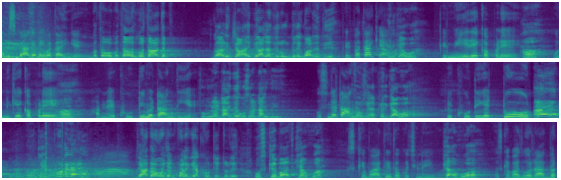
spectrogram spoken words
अब इसके आगे नहीं बताएँगे। बताओ बताओ बताओ। जब गाड़ी चढ़ाई पे आ जाती है ब्रेक मार देती है। फिर पता है क्या फिर हुआ? क्या हुआ? फिर मेरे कपड़े हाँ। उनके कपड़े हाँ। हमने खूटी में टांग दिए। तुमने टांग दिया उसने टांग दी उसने टांग अच्छा दिया। फिर क्या हुआ? फिर खूटी गई टूट। हैं? खूंटी टूट गई। हाँ। ज़्यादा वज़न पड़ गया खूंटी टूट गई। उसके बाद क्या हुआ? उसके बाद ही तो कुछ नहीं हुआ। क्या हुआ? उसके बाद वो रात भर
